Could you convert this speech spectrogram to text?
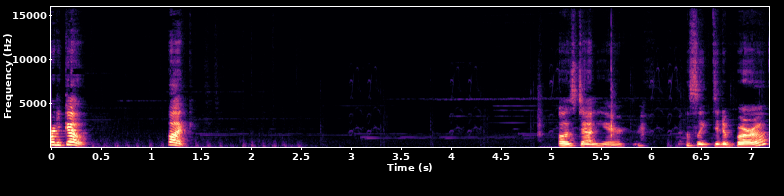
Where'd it go? Fuck. Oh, it's down here. I was like, did it burrow?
